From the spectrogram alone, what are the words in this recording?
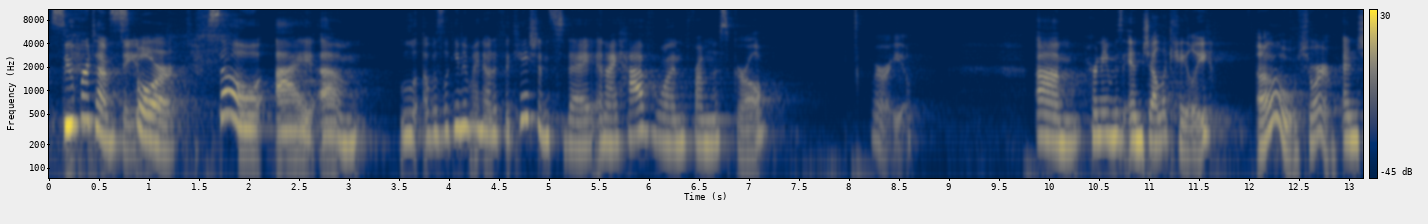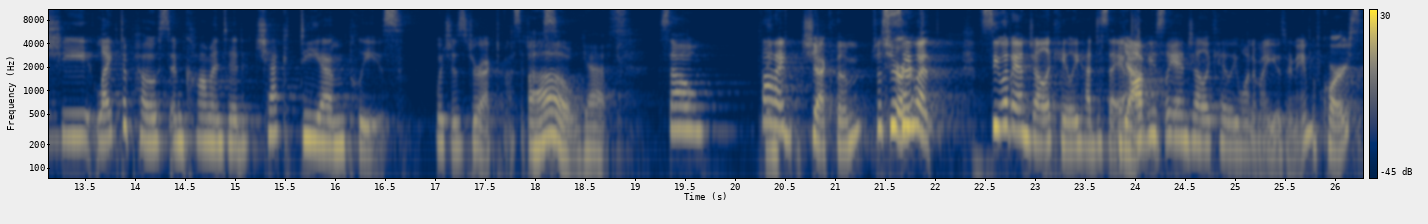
Super tempting. score. So I um l- I was looking at my notifications today and I have one from this girl. Where are you? Um, her name is Angelica Haley. Oh, sure. and she liked a post and commented, check DM please, which is direct messages. Oh, yes. So thought I'd check them. Just Sure. see what see what Angelica Haley had to say. Yeah. Obviously Angelica Haley wanted my username. Of course.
